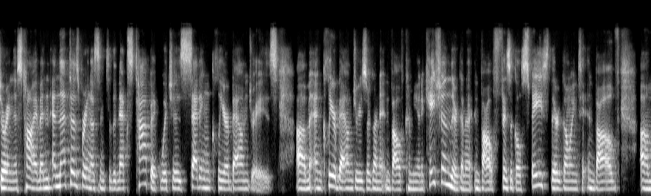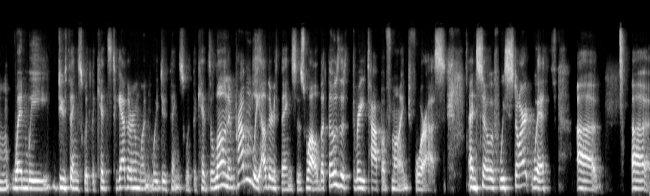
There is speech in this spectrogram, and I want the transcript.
during this time. And, and that does bring us into the next topic, which is setting clear boundaries. Um, and clear boundaries are going to involve communication, they're going to involve physical space, they're going to involve um, when we do things with the kids together and when we do things with the kids alone, and probably other things as well. But those are three top of mind for us. And so if we start with uh, uh,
